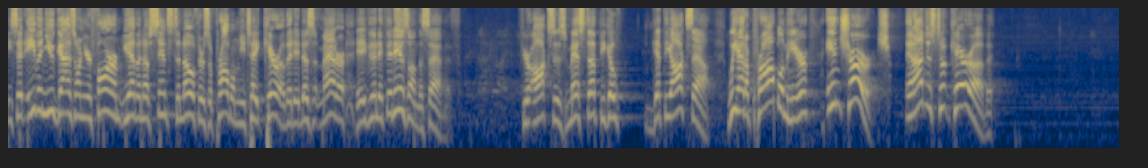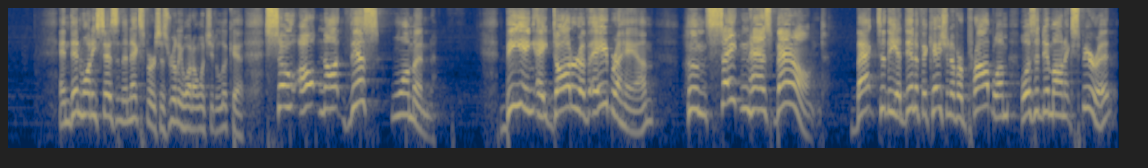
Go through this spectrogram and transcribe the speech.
He said, even you guys on your farm, you have enough sense to know if there's a problem, you take care of it. It doesn't matter, even if it is on the Sabbath. If your ox is messed up, you go get the ox out. We had a problem here in church, and I just took care of it. And then what he says in the next verse is really what I want you to look at. So ought not this woman, being a daughter of Abraham, whom Satan has bound, back to the identification of her problem was a demonic spirit.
